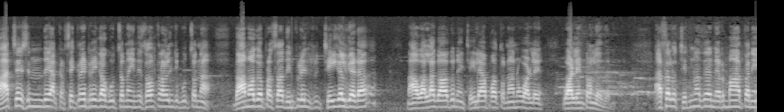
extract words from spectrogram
పాస్ చేసింది అక్కడ సెక్రటరీగా కూర్చున్న ఇన్ని సంవత్సరాల నుంచి కూర్చున్న దామోదర్ ప్రసాద్ ఇన్ఫ్లుయెన్స్ చేయగలిగాడా? నా వల్ల కాదు నేను చేయలేకపోతున్నాను వాళ్ళే వాళ్ళు వినటం లేదని. అసలు చిన్న నిర్మాతని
